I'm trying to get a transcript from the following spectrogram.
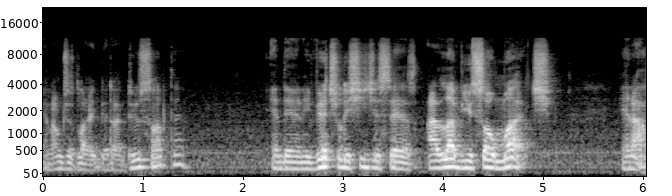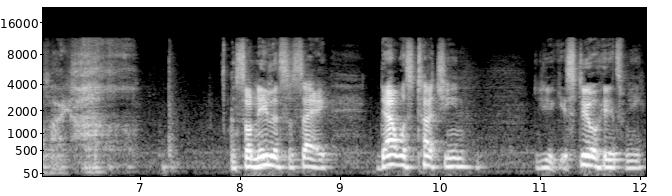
and I'm just like, did I do something? And then eventually she just says, I love you so much. And I was like, oh. And so needless to say, that was touching. It still hits me.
